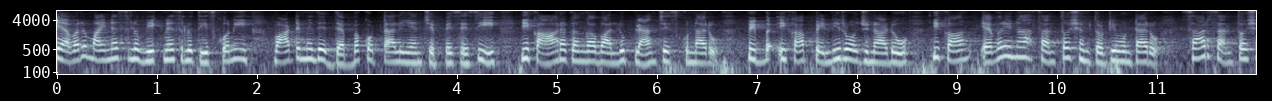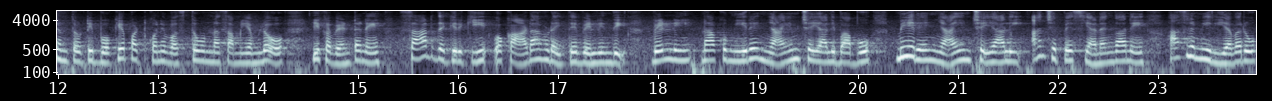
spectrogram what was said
ఎవరు మైనస్లు వీక్నెస్లు తీసుకొని వాటి మీదే దెబ్బ కొట్టాలి అని చెప్పేసేసి ఇక ఆ రకంగా వాళ్ళు ప్లాన్ చేసుకున్నారు. పిబ్బ ఇక పెళ్ళి రోజు నాడు ఇక ఎవరైనా సంతోషంతో ఉంటారు. సార్ సంతోషంతో బొకే పట్టుకొని వస్తూ ఉన్న సమయంలో ఇక వెంటనే సార్ దగ్గరికి ఒక ఆడావిడైతే వెళ్ళింది. వెళ్ళి నాకు మీరే న్యాయం చేయాలి బాబు మీరే న్యాయం చేయాలి అని చెప్పేసి అనగానే అసలు మీరు ఎవరు?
